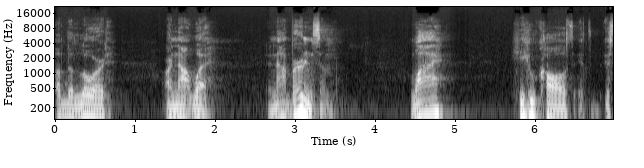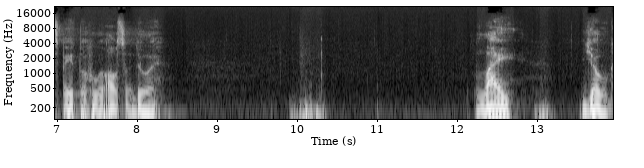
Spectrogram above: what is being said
of the Lord are not what? They're not burdensome. Why? He who calls is faithful who will also do it. Light yoke,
